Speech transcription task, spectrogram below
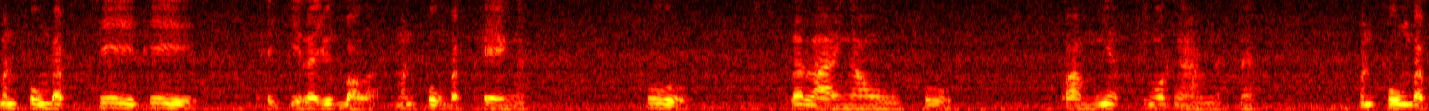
มันปรุงแบบที่พี่ ไอจีรายุทธ์บอกอะ่ะ มันปรุงแบบเพลงอะ่ะ ผู้ละลายเงาผู้ความเงียบที่งดงามเนี่ยนะมันปรุงแบบ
